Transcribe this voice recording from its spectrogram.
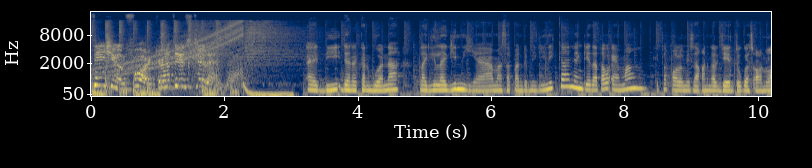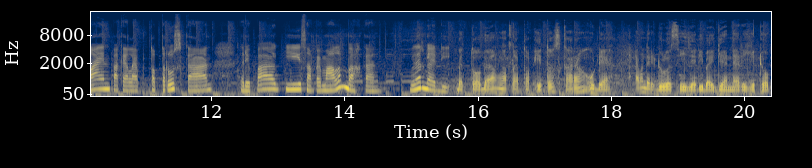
Station for Creative Students. Adi dan rekan Buana lagi-lagi nih ya masa pandemi gini kan yang kita tahu emang kita kalau misalkan ngerjain tugas online pakai laptop terus kan dari pagi sampai malam bahkan. Bener nggak Di? Betul banget laptop itu sekarang udah emang dari dulu sih jadi bagian dari hidup.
